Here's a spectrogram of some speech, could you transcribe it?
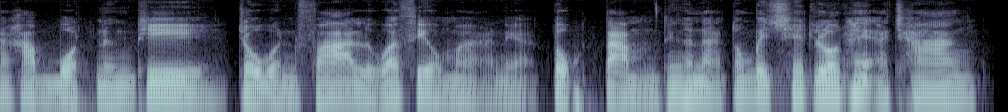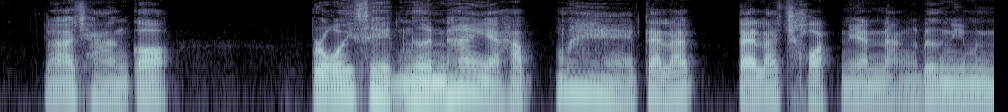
นะครับ บทหนึ่งที่โจวนฟ้าหรือว่าเซียวมาเนี่ยตกต่ำถึงขนาดต้องไปเช็ดรถให้อาชาง แล้วอาชางก็ โปรยเศษเงินให้อะครับแม่แต่ละแต่ละช็อตเนี่ยหนังเรื่องนี้มัน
